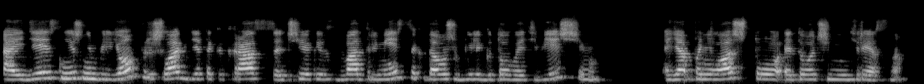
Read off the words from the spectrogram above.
А идея с нижним бельем пришла где-то как раз через 2-3 месяца, когда уже были готовы эти вещи. Я поняла, что это очень интересно.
